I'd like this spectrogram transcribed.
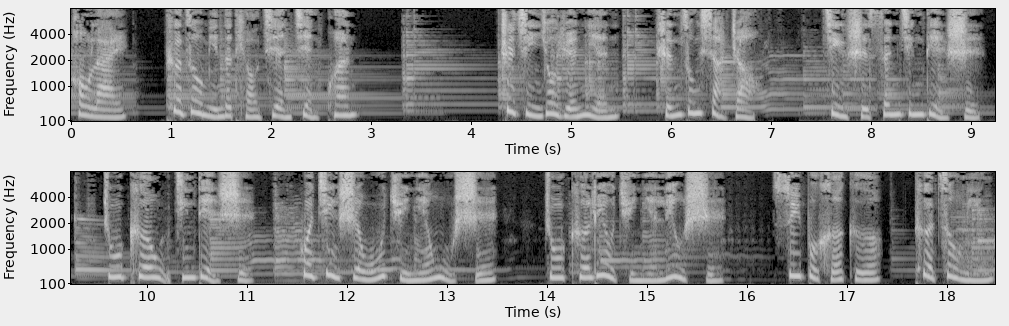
后来。特奏明的条件渐宽。至景佑元年，神宗下诏，进士三经殿试，诸科五经殿试，或进士五举年五十，诸科六举年六十，虽不合格，特奏明。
